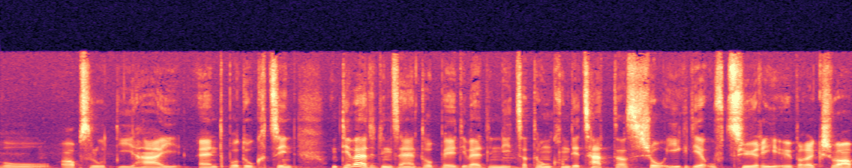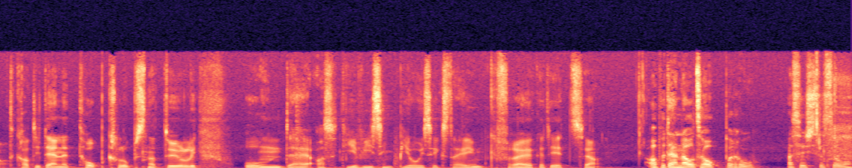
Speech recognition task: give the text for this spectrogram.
wo absolute High-End-Produkte sind. Und die werden in Saint-Tropez, die werden in Nizza getrunken. Und jetzt hat das schon irgendwie auf Zürich übergeschwappt, gerade in diesen Top-Clubs natürlich. Und äh, also die Weine sind bei uns extrem gefragt jetzt, ja. Aber dann als Apero. Also ist das so?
